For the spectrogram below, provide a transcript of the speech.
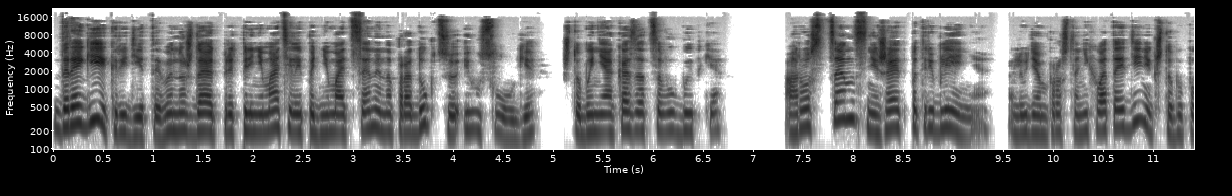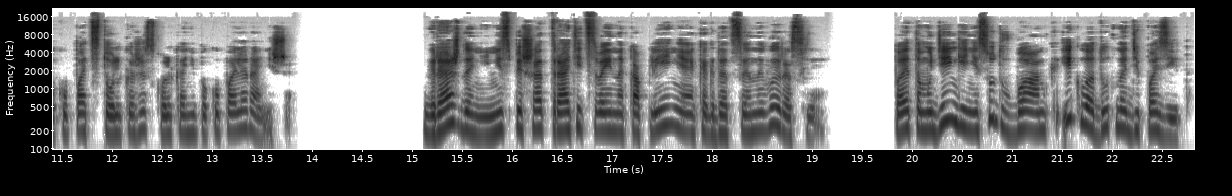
Дорогие кредиты вынуждают предпринимателей поднимать цены на продукцию и услуги, чтобы не оказаться в убытке. А рост цен снижает потребление. Людям просто не хватает денег, чтобы покупать столько же, сколько они покупали раньше. Граждане не спешат тратить свои накопления, когда цены выросли. Поэтому деньги несут в банк и кладут на депозит.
